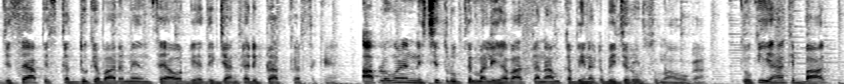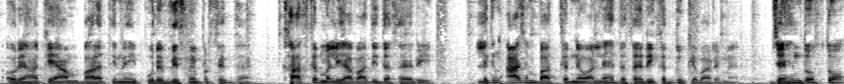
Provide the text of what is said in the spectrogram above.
जिससे आप इस कद्दू के बारे में इनसे और भी अधिक जानकारी प्राप्त कर सकें। आप लोगों ने निश्चित रूप से मलिहाबाद का नाम कभी न कभी ज़रूर सुना होगा, क्योंकि यहाँ के बाग और यहाँ के आम भारत ही नहीं, पूरे विश्व में प्रसिद्ध है, खासकर मलिहाबादी दशहरी। लेकिन आज हम बात करने वाले हैं दशहरी कद्दू के बारे में। जय हिंद दोस्तों,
